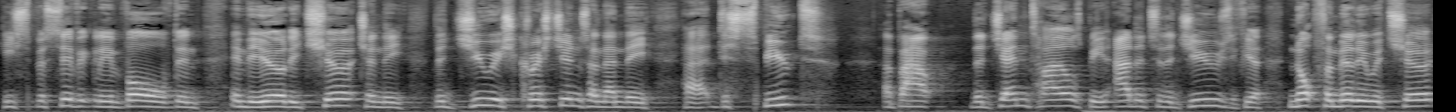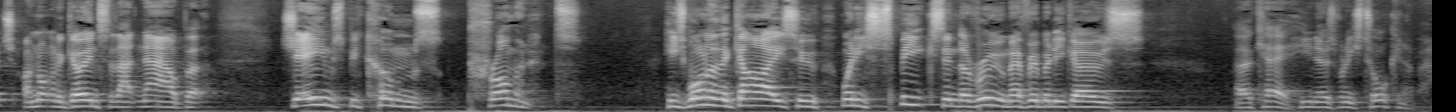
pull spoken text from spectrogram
He's specifically involved in, in the early church and the, the Jewish Christians and then the uh, dispute about the Gentiles being added to the Jews. If you're not familiar with church, I'm not going to go into that now, but James becomes prominent. He's one of the guys who, when he speaks in the room, everybody goes, okay, he knows what he's talking about.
